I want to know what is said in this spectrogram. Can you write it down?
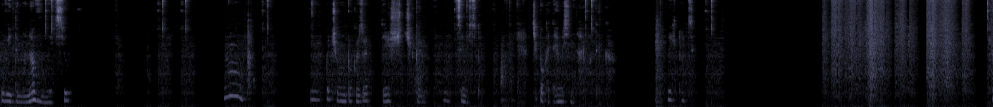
вийдемо на вулицю. Ну, ну, хочу вам показати трішечки ну, це місто. Чи покатаємося на родика. Ой, хто це? А,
